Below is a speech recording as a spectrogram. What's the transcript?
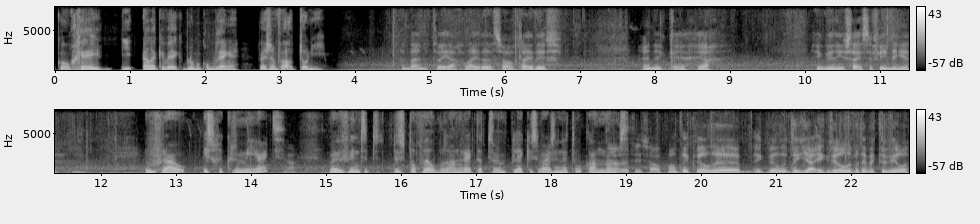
Cogé, die elke week bloemen komt brengen bij zijn vrouw Tony. Bijna twee jaar geleden dat het zo geleden is. En ik, uh, ja, ik ben hier steeds te vinden hier. Uw vrouw is gecremeerd. Ja. Maar u vindt het dus toch wel belangrijk dat er een plek is waar ze naartoe kan. Want... Ja, dat is ook. Want ik wilde, ik wilde, ja, ik wilde, wat heb ik te willen?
